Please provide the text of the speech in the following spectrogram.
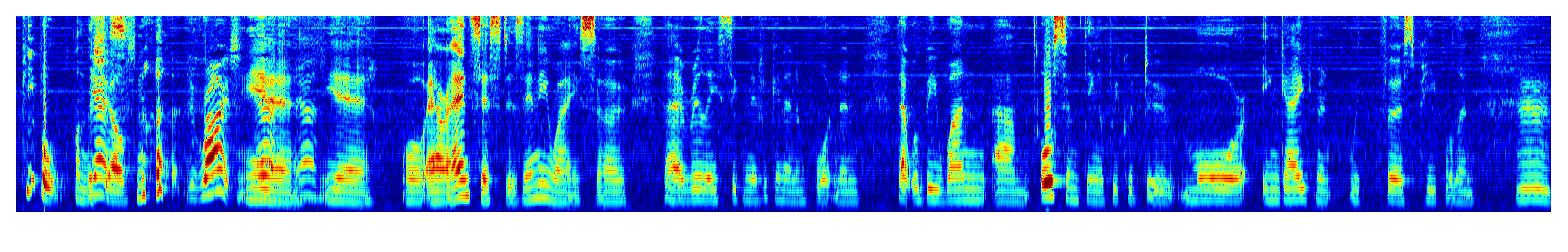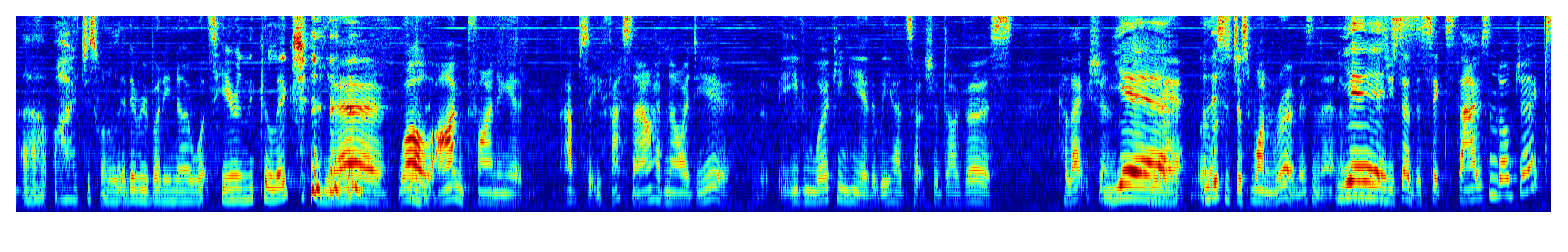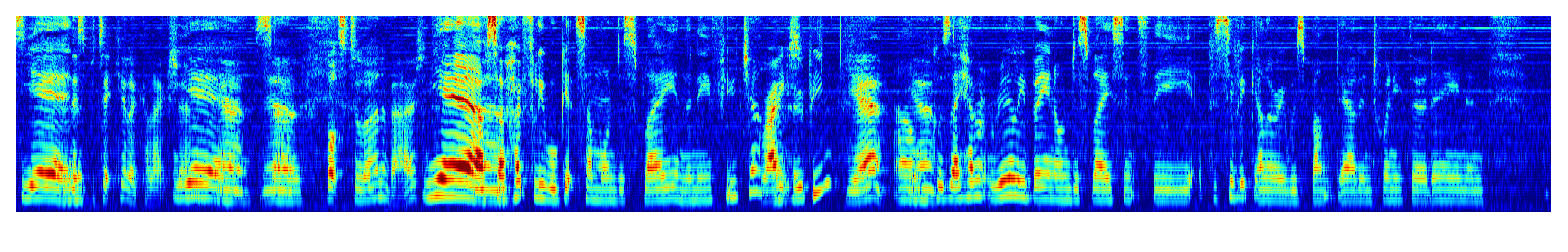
people on the yes. shelves. right. Yeah, yeah. yeah or our ancestors anyway. So they're really significant and important, and that would be one um, awesome thing if we could do more engagement with First People and. Mm. Uh, I just want to let everybody know what's here in the collection. Yeah, well, I'm finding it absolutely fascinating. I had no idea, even working here, that we had such a diverse collection. Yeah. yeah. Well, and this is just one room, isn't it? Yeah. As you said, the 6,000 objects yeah. in this particular collection. Yeah. yeah. So yeah. lots to learn about. Yeah. So hopefully we'll get some on display in the near future. Great. I'm hoping. Yeah. Because um, they haven't really been on display since the Pacific Gallery was bumped out in 2013 and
